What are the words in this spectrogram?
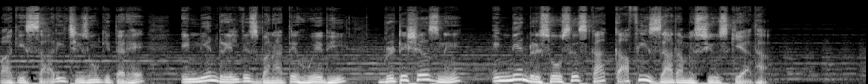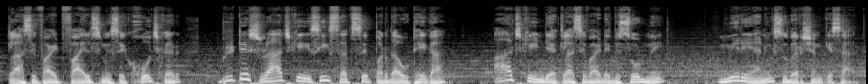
बाकी सारी चीज़ों की तरह इंडियन रेलवेज बनाते हुए भी ब्रिटिशर्स ने इंडियन रिसोर्सेज का काफ़ी ज़्यादा मिसयूज किया था। क्लासिफाइड फाइल्स में से खोजकर ब्रिटिश राज के इसी सच से पर्दा उठेगा आज के इंडिया क्लासिफाइड एपिसोड में मेरे यानी सुदर्शन के साथ।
